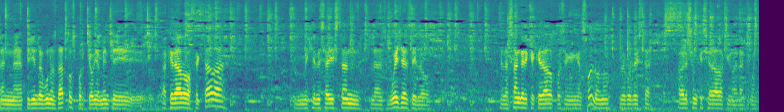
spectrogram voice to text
Están eh, pidiendo algunos datos porque obviamente ha quedado afectada. Imagínense ahí están las huellas de lo de la sangre que ha quedado pues en, el suelo, ¿no? Luego de esta agresión que se ha dado aquí en adelante. Bueno,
